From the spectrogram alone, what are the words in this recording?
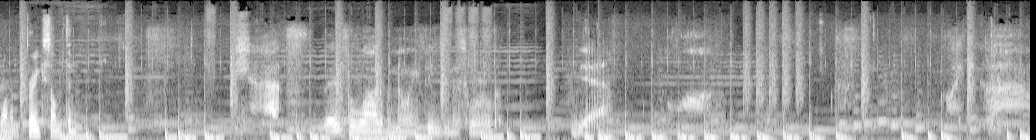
want to break something. Yeah, that's there's a lot of annoying things in this world. Yeah. Like, uh,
